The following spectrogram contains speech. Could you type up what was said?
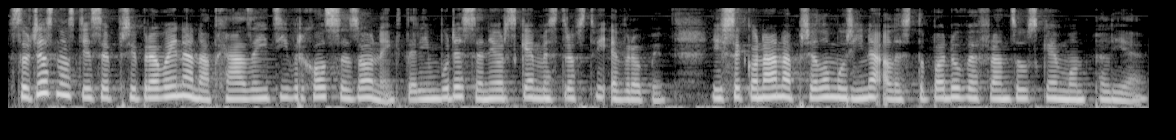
V současnosti se připravuji na nadcházející vrchol sezóny, kterým bude seniorské mistrovství Evropy, jež se koná na přelomu října a listopadu ve francouzském Montpellier.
